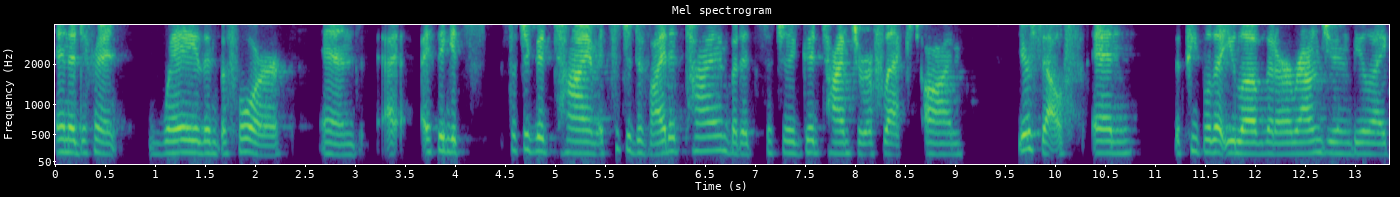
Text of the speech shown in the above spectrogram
in a different way than before and I, I think it's such a good time it's such a divided time but it's such a good time to reflect on yourself and the people that you love that are around you and be like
